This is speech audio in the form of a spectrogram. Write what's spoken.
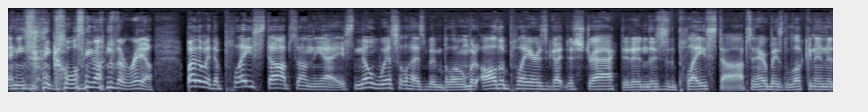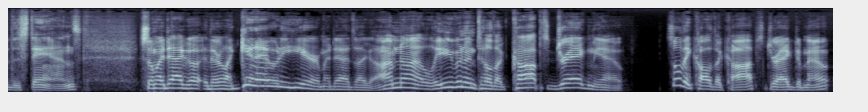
And he's like holding onto the rail. By the way, the play stops on the ice. No whistle has been blown, but all the players got distracted, and this is the play stops, and everybody's looking into the stands. So my dad go, they're like, "Get out of here!" My dad's like, "I'm not leaving until the cops drag me out." So they called the cops, dragged him out,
